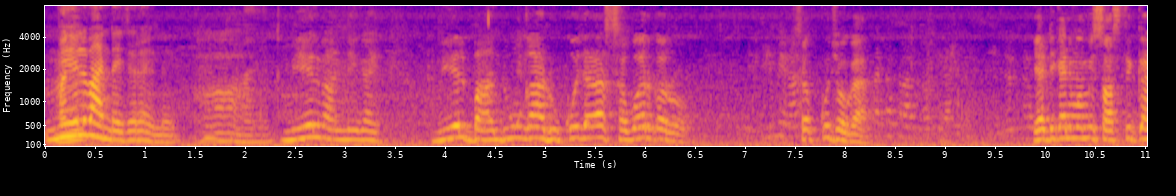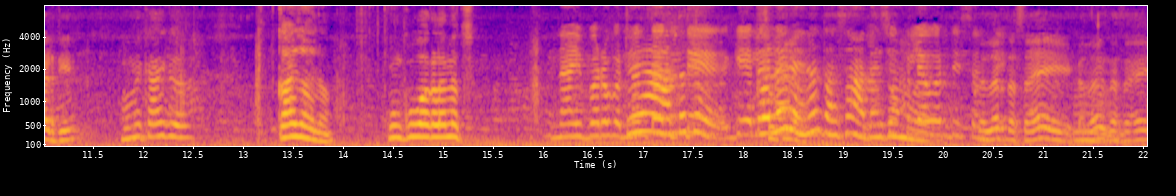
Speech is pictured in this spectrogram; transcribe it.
मेल बांधायचं राहिलंय. हाँ मेल बांधने का है मेल बांधूंगा रुको जरा सबर करो. सब कुछ होगा. या ठिकाणी मम्मी स्वास्तिक काढते. मम्मी काय ग? काय झालं? कुंकू वागळानच नाही बरोबर. ते नंतर आता ते तो गेलं. कलर आहे ना तसा दिसत कलर तसा आहे कलर तसा आहे.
